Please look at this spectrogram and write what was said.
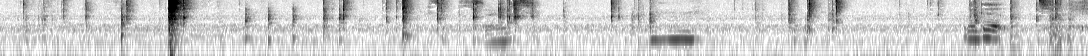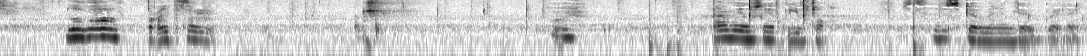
episodes. Um, I get some. And we also have to top. So let's go in and go grab it.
